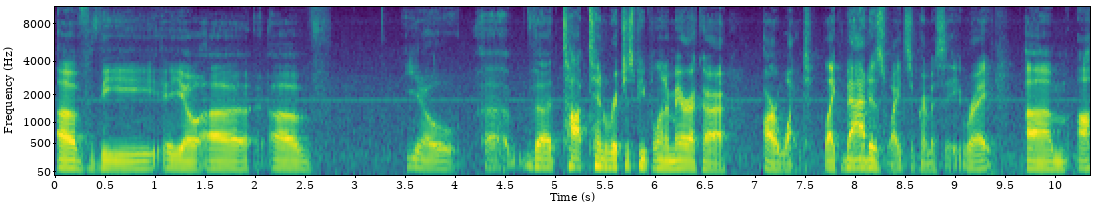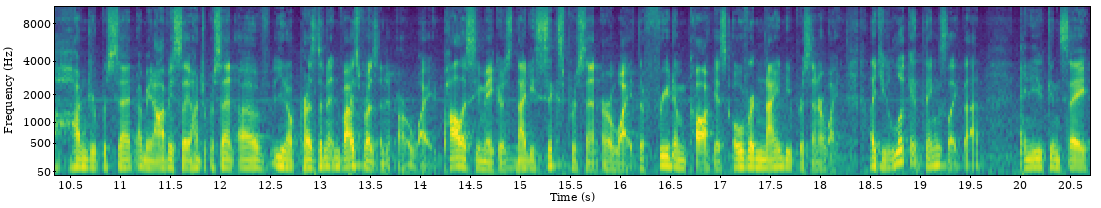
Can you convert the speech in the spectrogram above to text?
of the you know uh, of you know uh, the top 10 richest people in america are white like that is white supremacy right um, 100% i mean obviously 100% of you know president and vice president are white. Policymakers 96% are white. The freedom caucus over 90% are white. Like you look at things like that and you can say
